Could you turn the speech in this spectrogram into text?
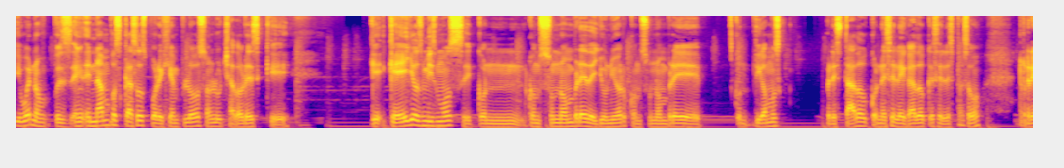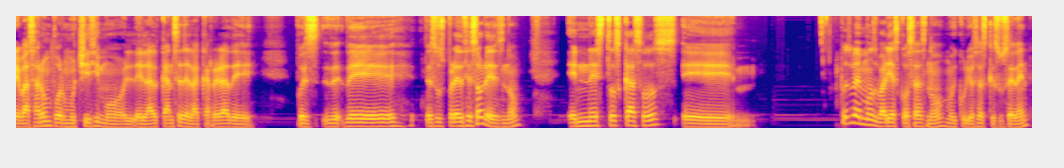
Y bueno, pues en ambos casos, por ejemplo, son luchadores que que, ellos mismos eh, con, su nombre de junior, con su nombre, digamos, prestado, con ese legado que se les pasó, rebasaron por muchísimo el, alcance de la carrera de, pues, de, sus predecesores, ¿no? En estos casos, eh, pues vemos varias cosas, ¿no? Muy curiosas que suceden.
